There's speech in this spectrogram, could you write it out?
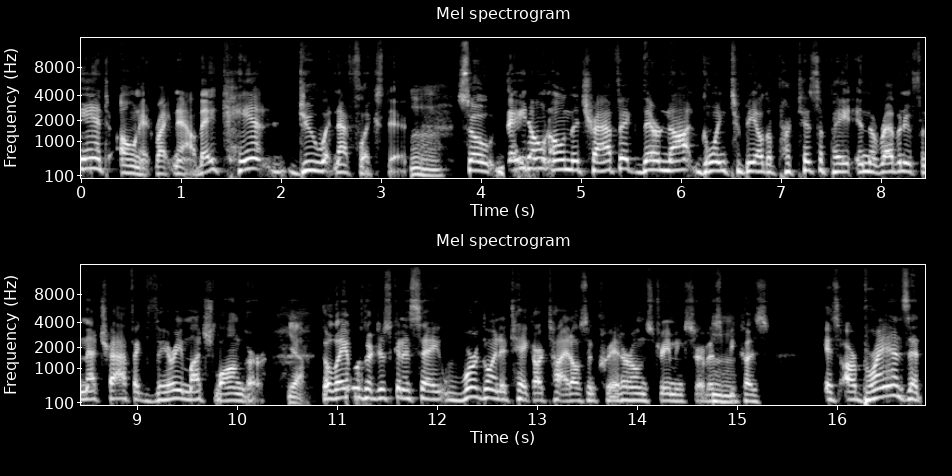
can't own it right now. They can't do what Netflix did. Mhm. So they don't own the traffic. They're not going to be able to participate in the revenue from that traffic very much longer. Yeah. The labels are just going to say, we're going to take our titles and create our own streaming service Mhm. because it's our brands that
